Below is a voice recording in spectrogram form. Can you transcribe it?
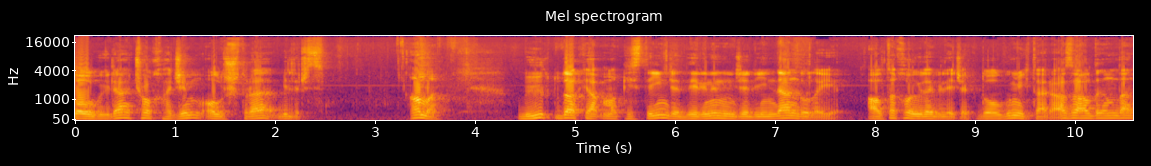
dolguyla çok hacim oluşturabiliriz. Ama büyük dudak yapmak isteyince derinin inceliğinden dolayı alta koyulabilecek dolgu miktarı azaldığından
